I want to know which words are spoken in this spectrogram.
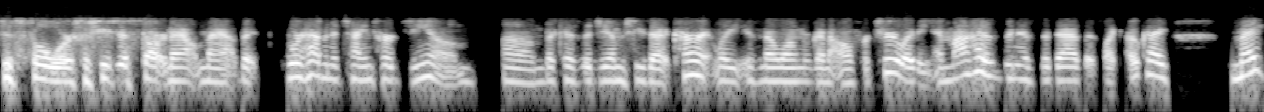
just four, so she's just starting out in that. But we're having to change her gym um, because the gym she's at currently is no longer going to offer cheerleading. And my husband is the dad that's like, okay, make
